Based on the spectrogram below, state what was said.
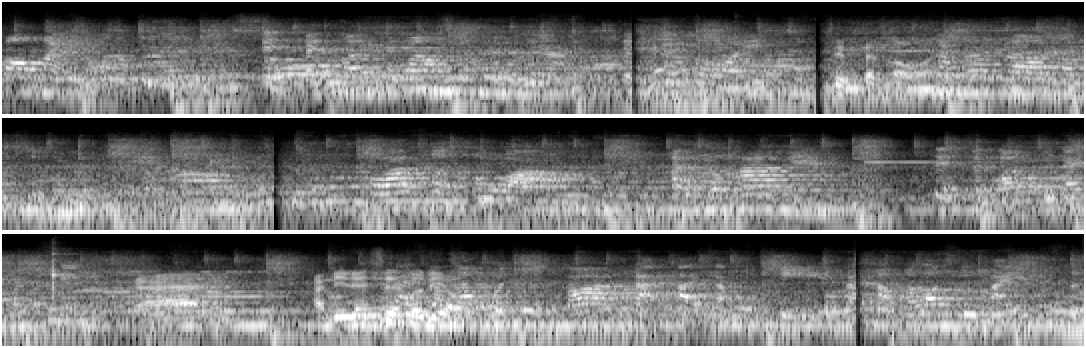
ฟองใหม่เจ็ดแปดร้อยเพราะว่ามันถูกเลยอะเจ็ดแปดร้อยเจ็ดแปดร้อยสำหรับเราเรารู้สึกว่ามันแพงมากเพราะว่าส่วนตัวขายเสื้อผ้าเนี่ยเจ็ดแปดร้อยคือได้ทั้งเซ็ตอ่าอันนี้ได้เสื้อตัวเดียวสำหรับคนอื่นก็กะอาจจะโอเคแต่ถามว่าเราซื้อไหมซื้อ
